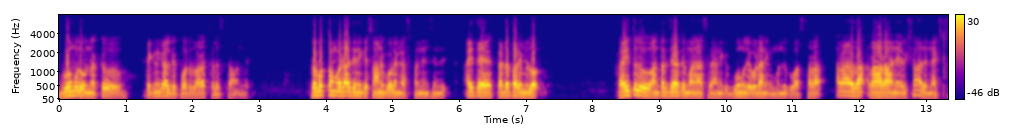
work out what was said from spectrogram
భూములు ఉన్నట్టు టెక్నికల్ రిపోర్ట్ ద్వారా తెలుస్తూ ఉంది. ప్రభుత్వం కూడా దీనికి సానుకూలంగా స్పందించింది. అయితే పెదపరిమిలో రైతులు అంతర్జాతీయ విమానాశ్రయానికి భూములు ఇవ్వడానికి ముందుకు వస్తారా? రాదా రారా అనే విషయం అది నెక్స్ట్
